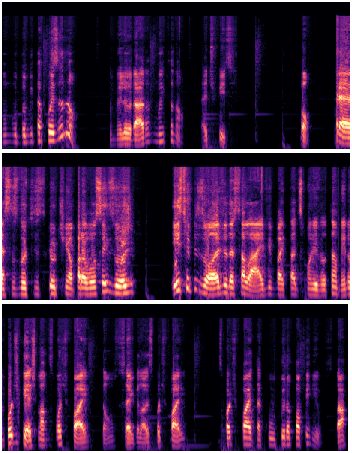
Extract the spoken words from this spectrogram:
não mudou muita coisa, não. Não melhoraram muito, não. É difícil. Bom, é essas notícias que eu tinha para vocês hoje. Esse episódio dessa live vai estar disponível também no podcast lá no Spotify. Então segue lá no Spotify. Spotify tá Cultura Pop News, tá?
